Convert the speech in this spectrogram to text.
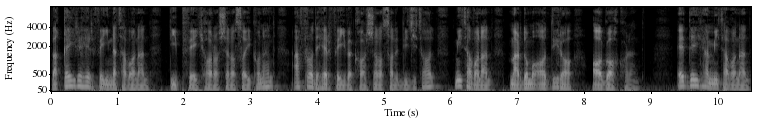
و غیر حرفه‌ای نتوانند deep fake ها را شناسایی کنند افراد حرفه‌ای و کارشناسان دیجیتال می توانند مردم عادی را آگاه کنند. ادهی هم می توانند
